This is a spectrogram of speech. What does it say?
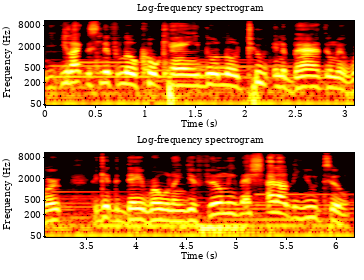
you like to sniff a little cocaine, you do a little toot in the bathroom at work to get the day rolling. You feel me, man? Shout out to you too.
